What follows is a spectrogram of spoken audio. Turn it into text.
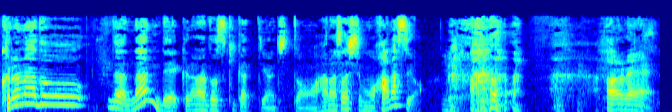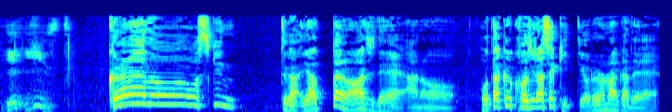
クラナドじゃあなんでクラナド好きかっていうのをちょっと話させてもう話すよ。あのねいいいいんすクラナドを好きっていうかやったのはマジであのオタクこじらせ期って俺の中で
